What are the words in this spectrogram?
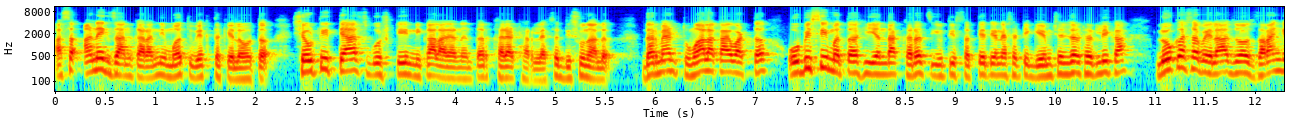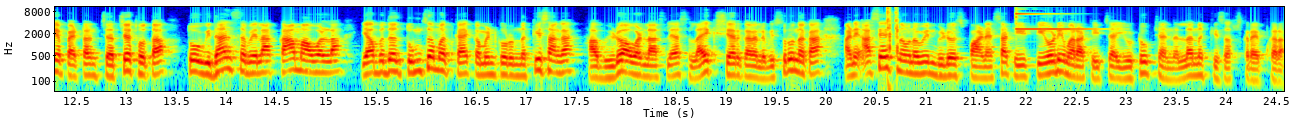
असं अनेक जाणकारांनी मत व्यक्त केलं होतं. शेवटी त्याच गोष्टी निकाल आल्यानंतर खऱ्या ठरल्याचं दिसून आलं. दरम्यान तुम्हाला काय वाटतं? ओबीसी मतं ही यंदा खरंच युती सत्तेत येण्यासाठी गेम चेंजर ठरली का? लोकसभेला जो जरांगे पॅटर्न चर्चेत होता तो विधानसभेला का मावळला? याबद्दल तुमचं मत काय? कमेंट करून नक्की सांगा. हा व्हिडिओ आवडला असल्यास लाईक शेअर करायला विसरू नका. आणि असेच नवनवीन व्हिडिओज पाहण्यासाठी टीओडी मराठीच्या युट्यूब चॅनलला नक्की सबस्क्राईब करा.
